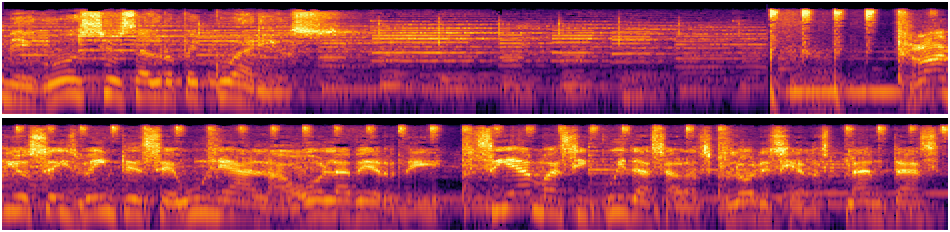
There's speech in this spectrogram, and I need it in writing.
Negocios agropecuarios. Radio 620 se une a la ola verde. Si amas y cuidas a las flores y a las plantas,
